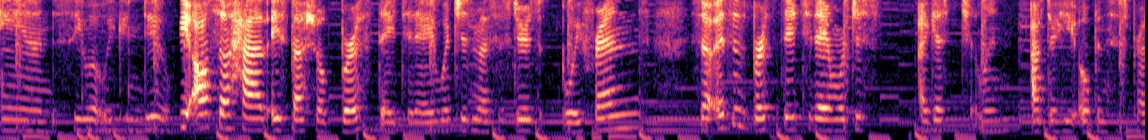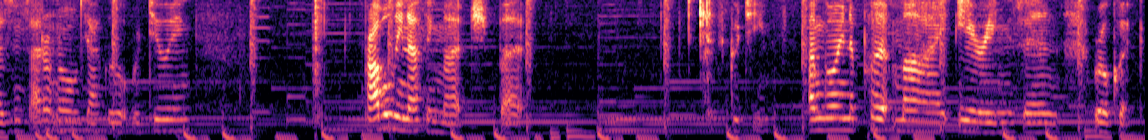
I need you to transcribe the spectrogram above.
and see what we can do. We also have a special birthday today, which is my sister's boyfriend. So it's his birthday today and we're just, I guess, chilling after he opens his presents. I don't know exactly what we're doing. Probably nothing much, but it's Gucci. I'm going to put my earrings in real quick.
